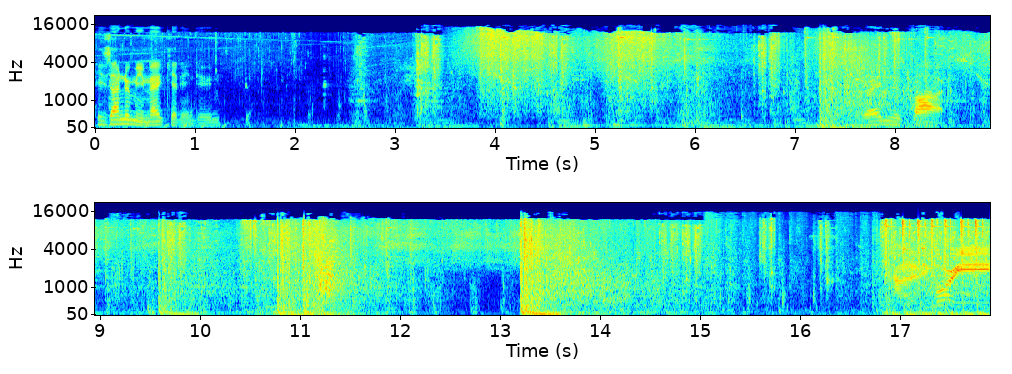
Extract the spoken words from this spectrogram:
He's under me med kidding, dude. Right in this box. Not anymore. eh?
